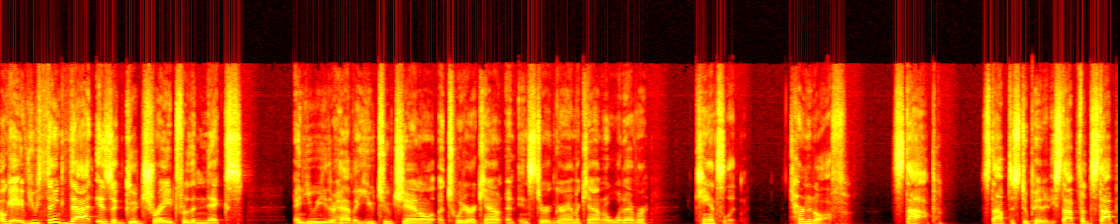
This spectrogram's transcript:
Okay, if you think that is a good trade for the Knicks, and you either have a YouTube channel, a Twitter account, an Instagram account, or whatever, cancel it. Turn it off. Stop. Stop the stupidity. Stop for stop.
